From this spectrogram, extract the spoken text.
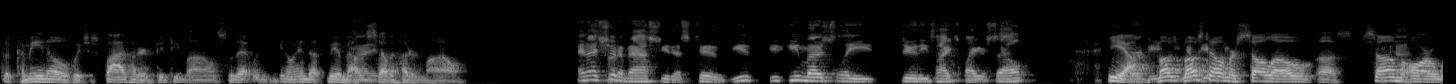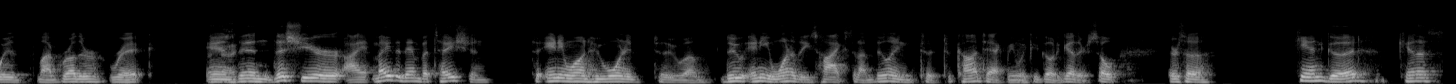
the Camino, which is 550 miles. So that would you know end up being about Right. a 700 mile. And I should have asked you this too. Do you you, you mostly do these hikes by yourself? Yeah, you- most most of them are solo. Uh, some Okay. are with my brother Rick, and Okay. then this year I made an invitation to anyone who wanted to um, do any one of these hikes that I'm doing to to contact me. We could go together. So there's a Ken Good, Kenneth.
